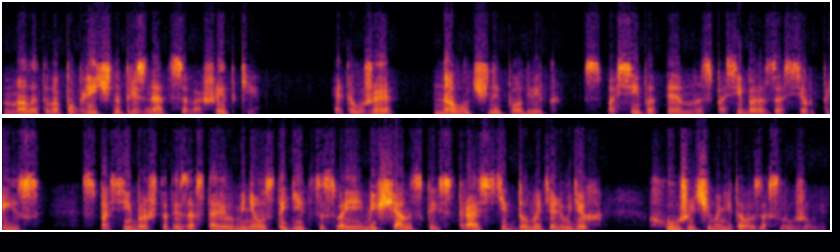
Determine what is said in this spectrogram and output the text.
Мало того, публично признаться в ошибке — это уже научный подвиг. Спасибо, Эмма, спасибо за сюрприз. Спасибо, что ты заставил меня устыдиться своей мещанской страсти думать о людях хуже, чего не того заслуживают.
